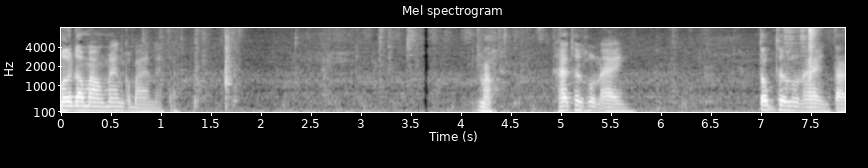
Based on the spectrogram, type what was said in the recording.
មើលដល់ម៉ោងម៉ានក៏បានដែរតាមកថាធ្វើខ្លួនឯងតុបធ្វើខ្លួនឯងតើ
